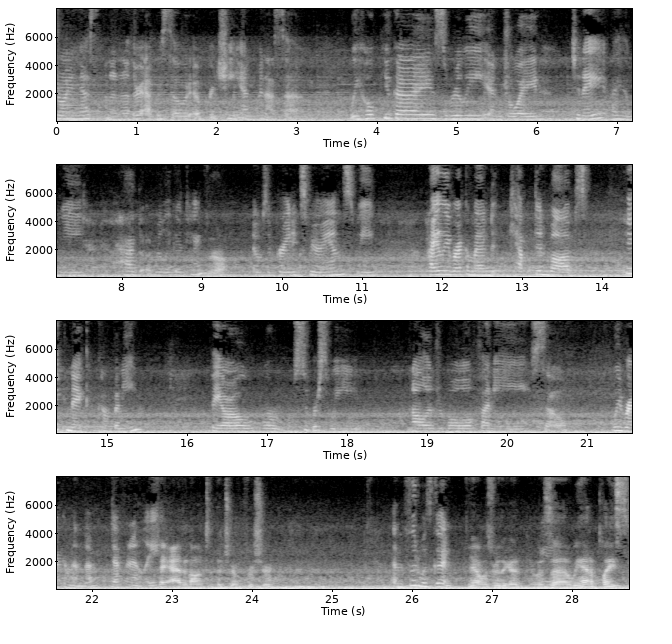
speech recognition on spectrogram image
Joining us on another episode of Richie and Vanessa. We hope you guys really enjoyed today. I, we had a really good time. Yeah. It was a great experience. We highly recommend Captain Bob's Picnic Company. They all were super sweet, knowledgeable, funny, so we recommend them definitely. They added on to the trip for sure. And the food was good. Yeah, it was really good. It was. Uh, we had a place.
